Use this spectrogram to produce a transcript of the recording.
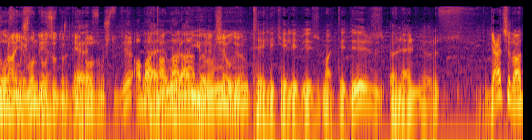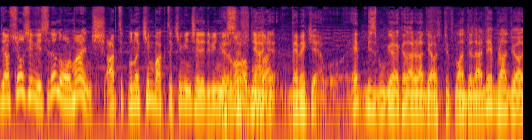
Uranyumun diye. dozudur diye. Evet. Dozmuştu diye. Yani Abartanlar da uranyum böyle bir şey oluyor. tehlikeli bir maddedir önermiyoruz. Gerçi radyasyon seviyesi de normalmiş. Artık buna kim baktı kim inceledi bilmiyorum Sırf ama burada yani demek ki hep biz bugüne kadar radyoaktif maddelerde hep radyo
